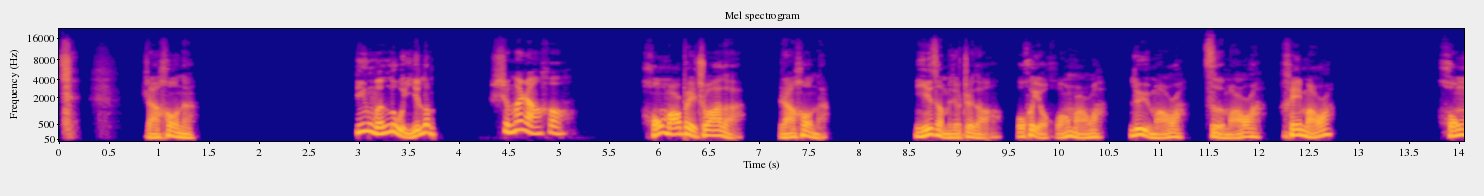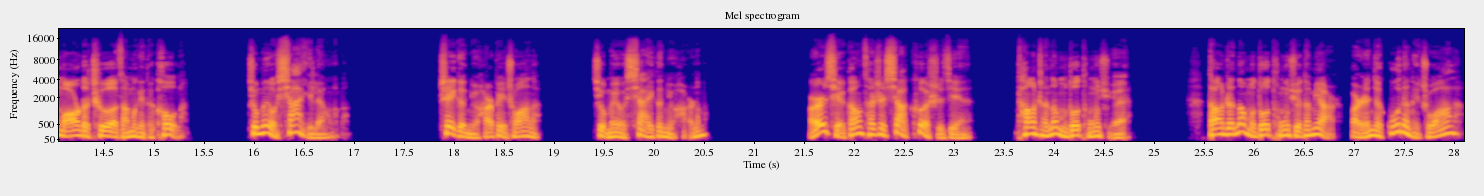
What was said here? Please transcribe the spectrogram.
切，然后呢？丁文璐一愣：“什么然后？红毛被抓了，然后呢？你怎么就知道不会有黄毛啊、绿毛啊、紫毛啊、黑毛啊？红毛的车咱们给他扣了，就没有下一辆了吗？这个女孩被抓了，就没有下一个女孩了吗？而且刚才是下课时间，当着那么多同学。”当着那么多同学的面把人家姑娘给抓了，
